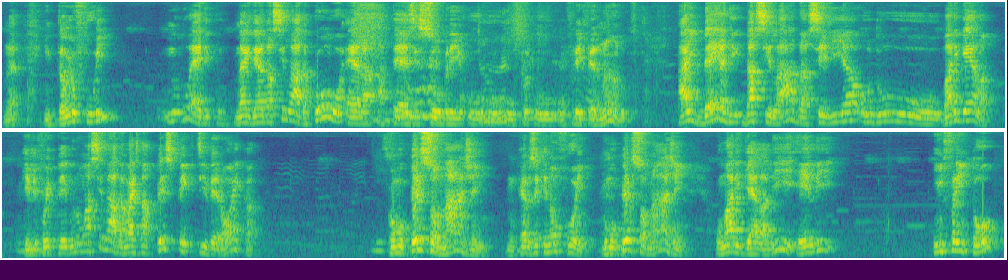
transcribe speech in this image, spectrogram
né? Então eu fui no do Édipo, na ideia da cilada. Como era a tese sobre o, o, o, o- o Frei Fernando, a ideia de, da cilada seria o do Marighella, que ele foi pego numa cilada, mas na perspectiva heróica, Isso. como personagem, não quero dizer que não foi, como personagem, o Marighella ali, ele enfrentou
